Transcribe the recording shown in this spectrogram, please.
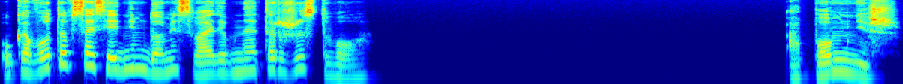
У кого-то в соседнем доме свадебное торжество. А помнишь,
